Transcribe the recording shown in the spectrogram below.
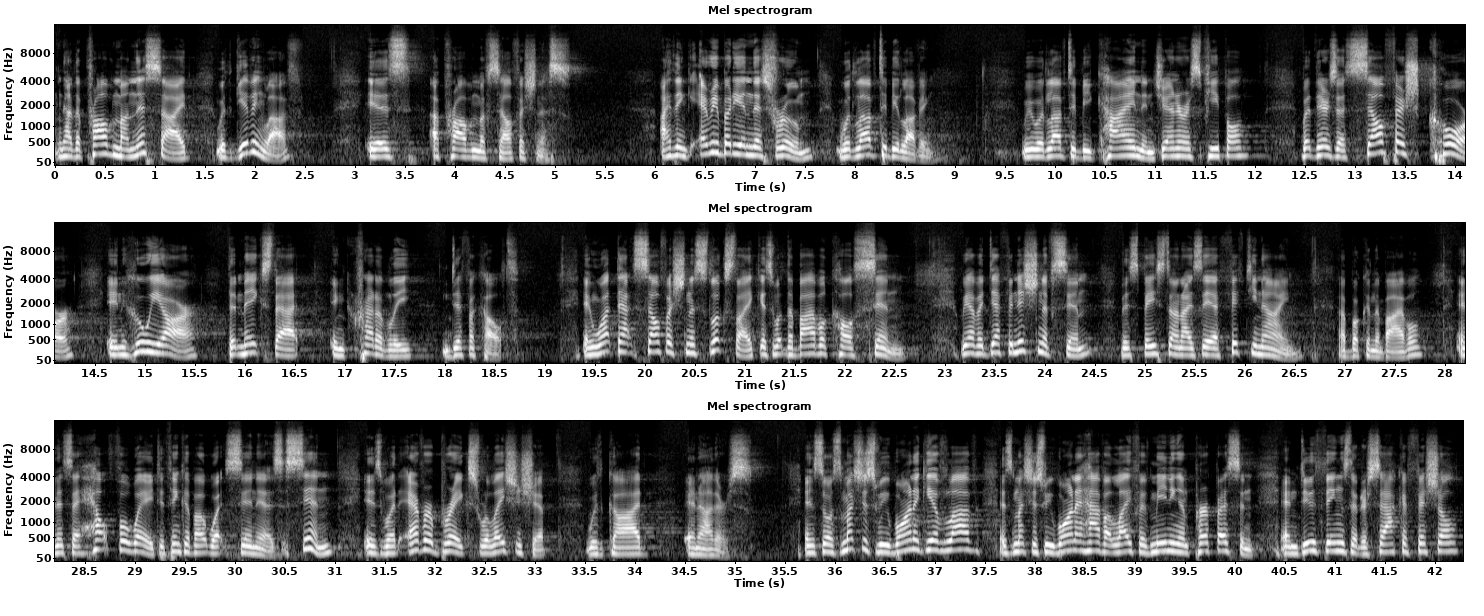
Now, the problem on this side with giving love is a problem of selfishness. I think everybody in this room would love to be loving. We would love to be kind and generous people, but there's a selfish core in who we are that makes that incredibly difficult. And what that selfishness looks like is what the Bible calls sin. We have a definition of sin that's based on Isaiah 59, a book in the Bible, and it's a helpful way to think about what sin is. Sin is whatever breaks relationship with God and others. And so, as much as we want to give love, as much as we want to have a life of meaning and purpose and, and do things that are sacrificial,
